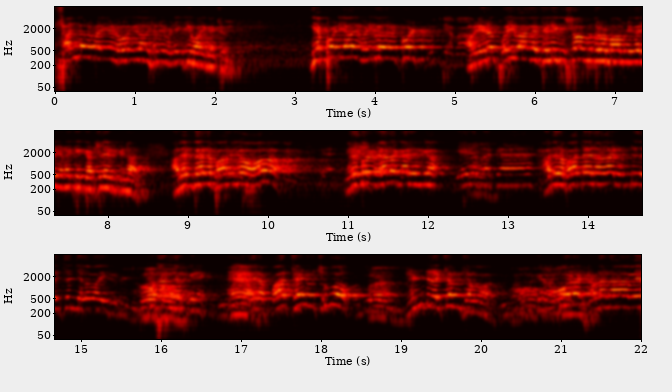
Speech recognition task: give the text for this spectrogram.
சந்தர்மையில் லோகிதாசனை விலைக்கு வாங்க சொல்லி. எப்படியாவது வெளிவதற்குள் அவரிடம் பொய் வாங்க சொல்லி விஸ்வாமுத்திர மாமுனிவர் எனக்கு கட்டளை இருக்கிறார். அதன் மேல பாருங்க. எனக்கு ஒரு வேலைக்காரர் இருக்கா? அதுல பார்த்ததுனால ரெண்டு லட்சம் செலவாயிருக்கு. இருக்கிறேன். அதுல பார்த்தேன்னு வச்சுக்கோ. ரெண்டு லட்சம் செலவாகும். பூரா கடனாவே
